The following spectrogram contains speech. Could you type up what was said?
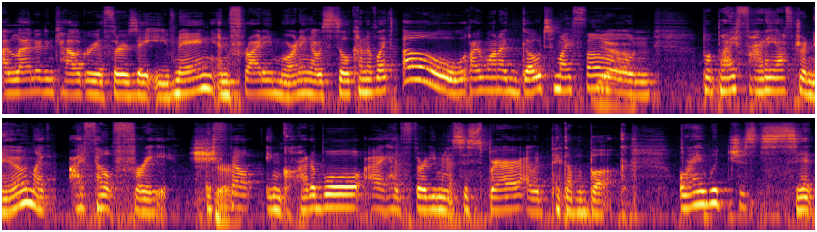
I landed in Calgary a Thursday evening, and Friday morning I was still kind of like, oh, I want to go to my phone. Yeah. But by Friday afternoon, like I felt free. Sure. It felt incredible. I had 30 minutes to spare. I would pick up a book, or I would just sit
